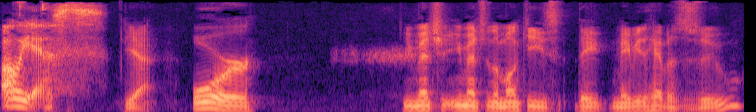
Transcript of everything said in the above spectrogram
Oh yes. Yeah. Or you mentioned you mentioned the monkeys. They maybe they have a zoo.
